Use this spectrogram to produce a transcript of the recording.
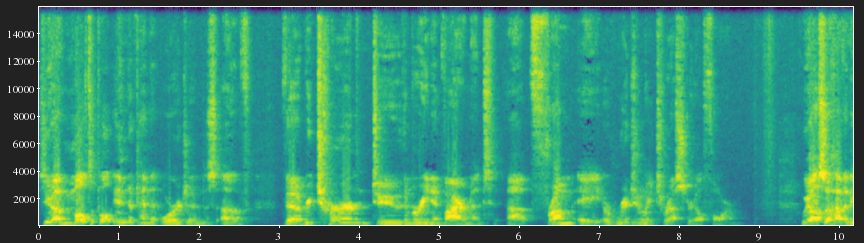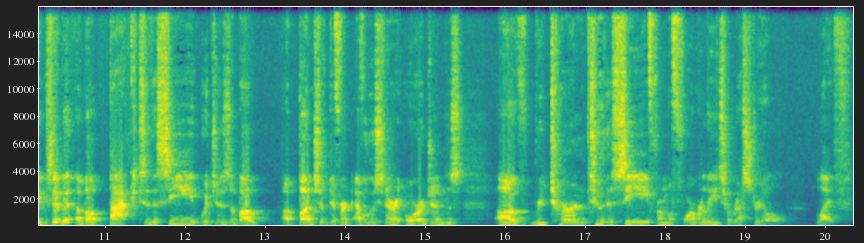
So you have multiple independent origins of the return to the marine environment uh, from a originally terrestrial form. We also have an exhibit about Back to the Sea, which is about a bunch of different evolutionary origins of return to the sea from a formerly terrestrial life.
